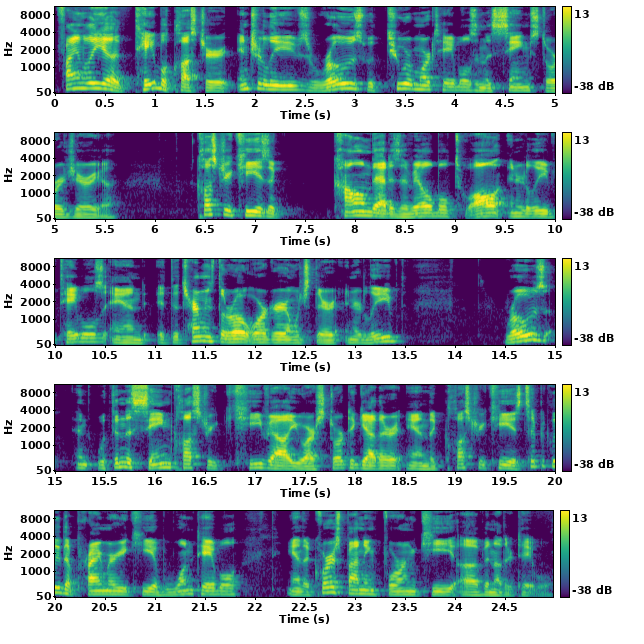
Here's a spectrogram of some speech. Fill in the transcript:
finally, a table cluster interleaves rows with two or more tables in the same storage area. Cluster key is a column that is available to all interleaved tables and it determines the row order in which they're interleaved. Rows within the same cluster key value are stored together and the cluster key is typically the primary key of one table and the corresponding foreign key of another table.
